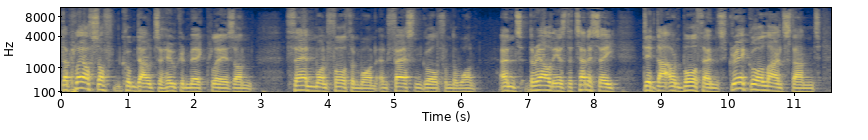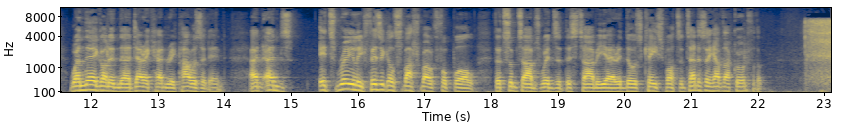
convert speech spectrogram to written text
The playoffs often come down to who can make plays on third and one, fourth and one, and first and goal from the one. And the reality is that Tennessee did that on both ends. Great goal line stand. When they got in there, Derrick Henry powers it in. And and it's really physical smash mouth football that sometimes wins at this time of year in those key spots, and Tennessee have that going for them.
